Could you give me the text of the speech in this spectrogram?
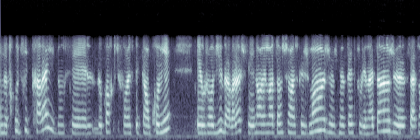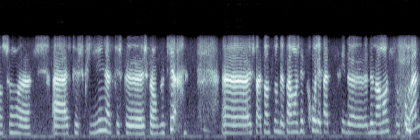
notre outil de travail, donc c'est le corps qu'il faut respecter en premier. Et aujourd'hui, bah voilà, je fais énormément attention à ce que je mange, je me pèse tous les matins, je fais attention euh, à ce que je cuisine, à ce que je peux, je peux engloutir. Euh, je fais attention de ne pas manger trop les pâtisseries de, de maman qui sont trop bonnes.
